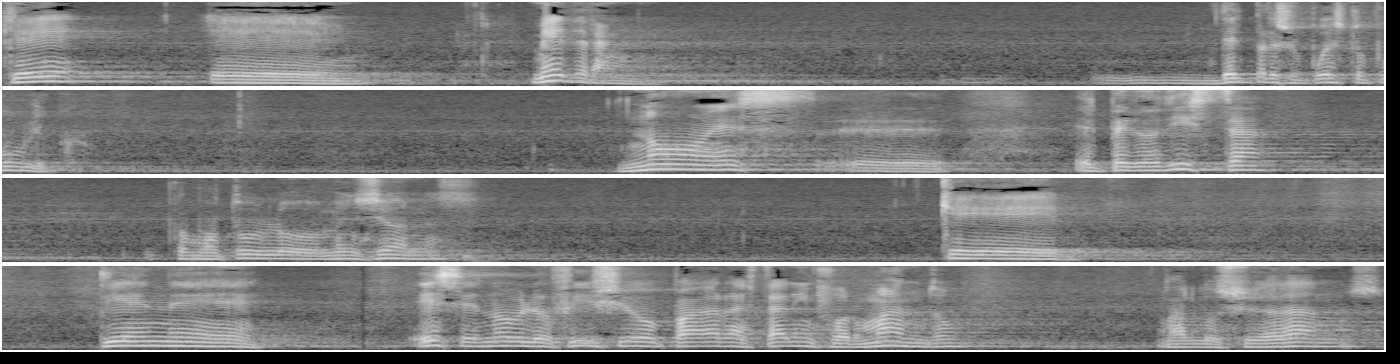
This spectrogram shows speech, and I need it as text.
que eh, medran del presupuesto público. No es eh, el periodista, como tú lo mencionas, que tiene ese noble oficio para estar informando a los ciudadanos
